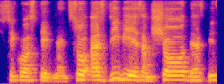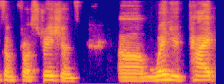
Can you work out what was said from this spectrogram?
SQL statements. So as DBAs, I'm sure there's been some frustrations um, when you type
